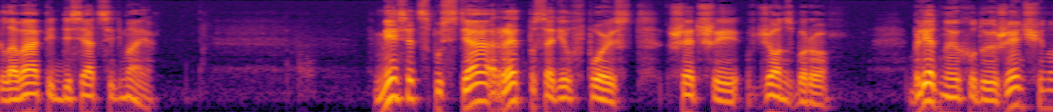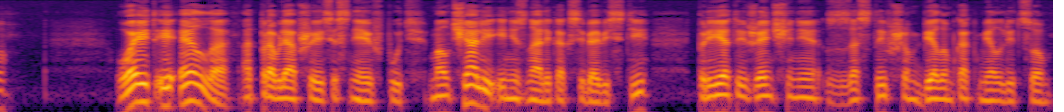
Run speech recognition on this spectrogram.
Глава 57. Месяц спустя Ред посадил в поезд, шедший в Джонсборо, бледную худую женщину. Уэйт и Элла, отправлявшиеся с нею в путь, молчали и не знали, как себя вести при этой женщине с застывшим белым как мел лицом.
